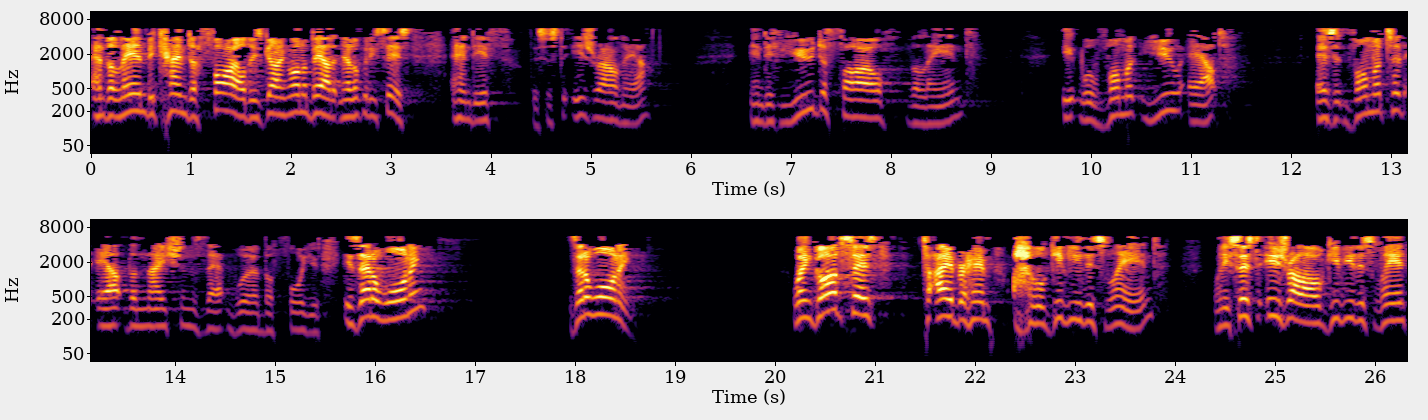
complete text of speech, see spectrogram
and the land became defiled. He's going on about it. Now look what he says. And if, this is to Israel now, and if you defile the land, it will vomit you out as it vomited out the nations that were before you. Is that a warning? Is that a warning? When God says to Abraham, I will give you this land, when he says to Israel, I will give you this land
